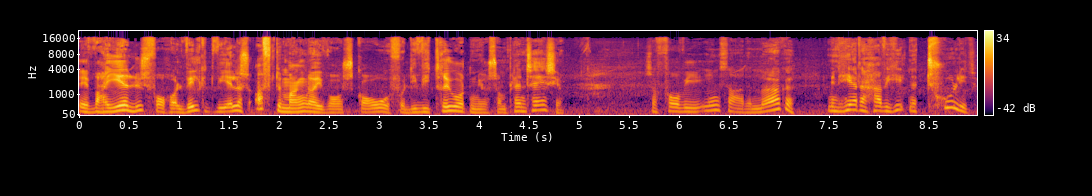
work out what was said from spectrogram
øh, varieret lysforhold, hvilket vi ellers ofte mangler i vores skove, fordi vi driver dem jo som plantager. Så får vi ensartet mørke, men her der har vi helt naturligt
